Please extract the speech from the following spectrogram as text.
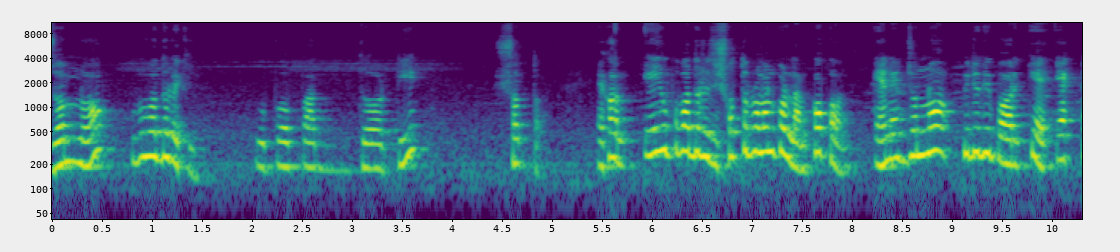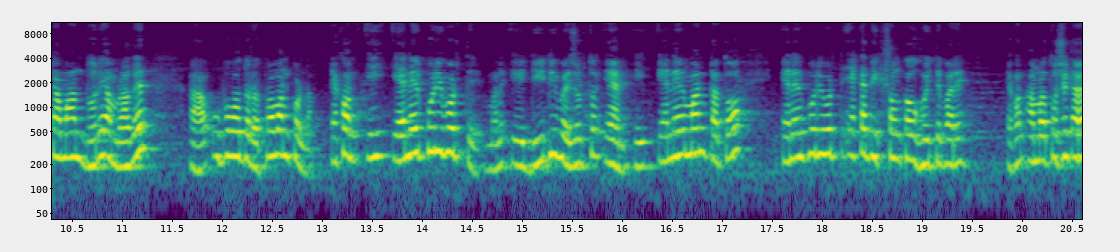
জন্য উপপাদ্যটা কি? উপপাদ্যটি সত্য। এখন এই উপপাদ্যটি সত্য প্রমাণ করলাম কখন? n এর জন্য পি টু দি কে একটা মান ধরে আমাদের উপপাদ্যটা প্রমাণ করলাম। এখন এই এন এর পরিবর্তে মানে এই ডি ডিভাইজর তো এন এই n এর মানটা তো এন এর পরিবর্তে একাধিক সংখ্যাও হইতে পারে। এখন আমরা তো সেটা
